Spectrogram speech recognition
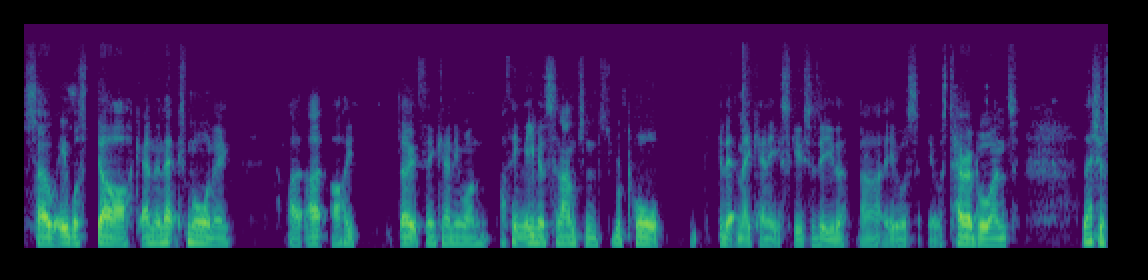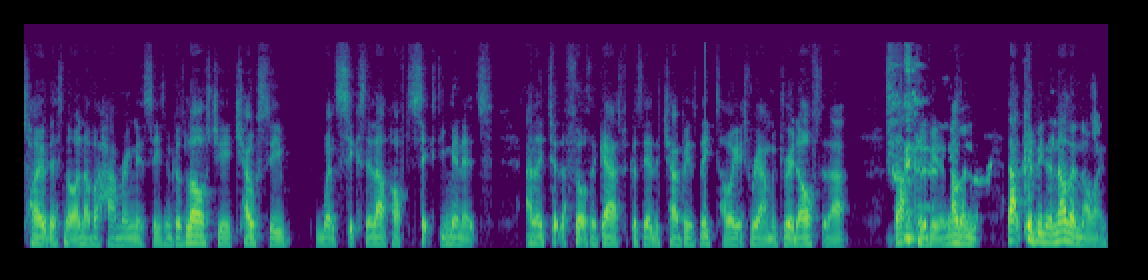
So it was dark, and the next morning, I, I, I don't think anyone. I think even Southampton's report didn't make any excuses either. Uh, it was it was terrible, and let's just hope there's not another hammering this season because last year Chelsea went six 0 up after 60 minutes, and they took the foot off the gas because they had the Champions League tie against Real Madrid after that. That could have been another. That could been another nine.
